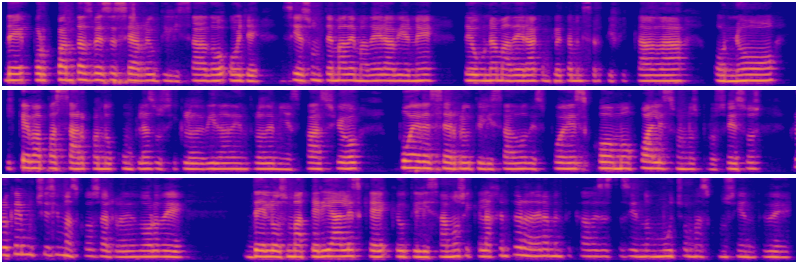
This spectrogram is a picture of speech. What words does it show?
de por cuántas veces se ha reutilizado, oye, si es un tema de madera, viene de una madera completamente certificada o no, y qué va a pasar cuando cumpla su ciclo de vida dentro de mi espacio, puede ser reutilizado después, cómo, cuáles son los procesos. Creo que hay muchísimas cosas alrededor de, de los materiales que, que, utilizamos y que la gente verdaderamente cada vez está siendo mucho más consciente de,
